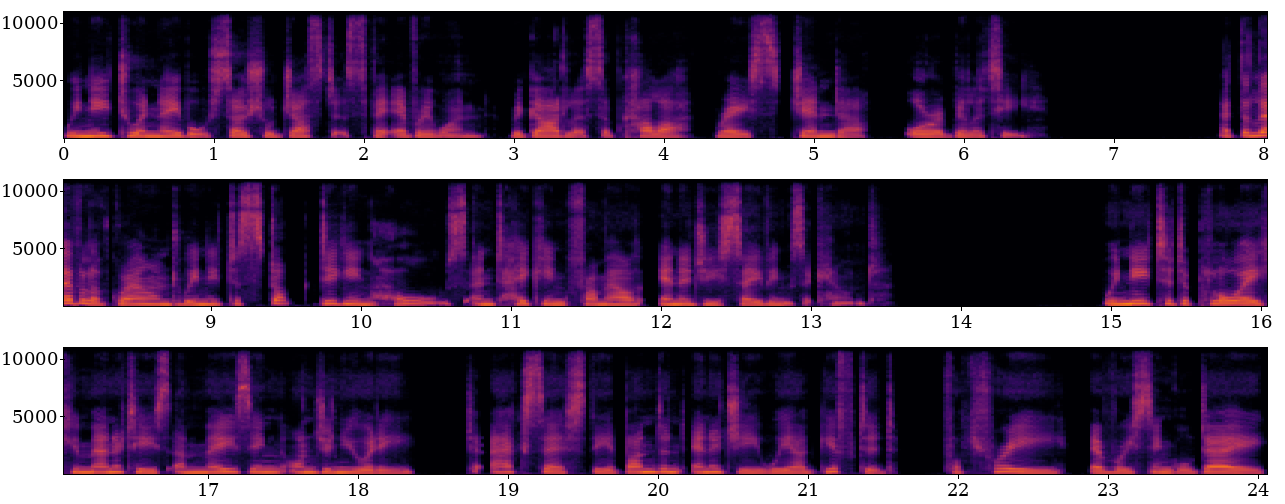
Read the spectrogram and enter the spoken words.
We need to enable social justice for everyone, regardless of colour, race, gender, or ability. At the level of ground, we need to stop digging holes and taking from our energy savings account. We need to deploy humanity's amazing ingenuity to access the abundant energy we are gifted for free every single day,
